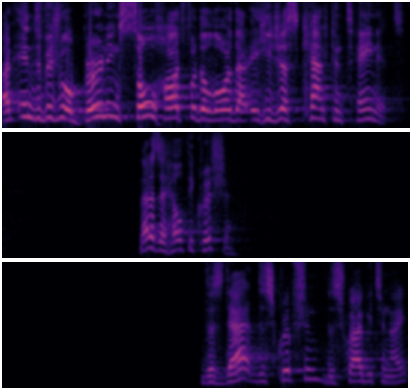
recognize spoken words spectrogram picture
An individual burning so hot for the Lord that he just can't contain it. That is a healthy Christian. Does that description describe you tonight?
